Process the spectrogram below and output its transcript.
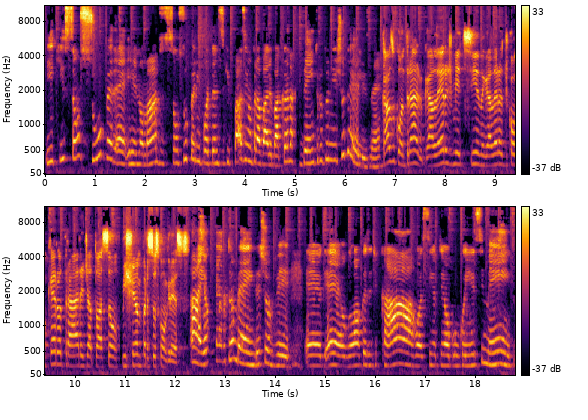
e que são super é, renomados, são super importantes e que fazem um trabalho bacana dentro do nicho deles, né? Caso contrário, galera de medicina, galera de qualquer outra área de atuação, me chame para seus congressos. Ah, eu quero também, deixa eu ver. É, é alguma coisa de carro, assim, eu tenho algum conhecimento.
